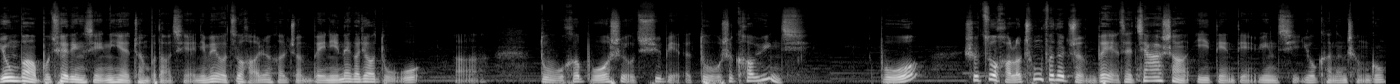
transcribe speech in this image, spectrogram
拥抱不确定性，你也赚不到钱。你没有做好任何准备，你那个叫赌啊。赌和博是有区别的，赌是靠运气，博是做好了充分的准备，再加上一点点运气，有可能成功。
